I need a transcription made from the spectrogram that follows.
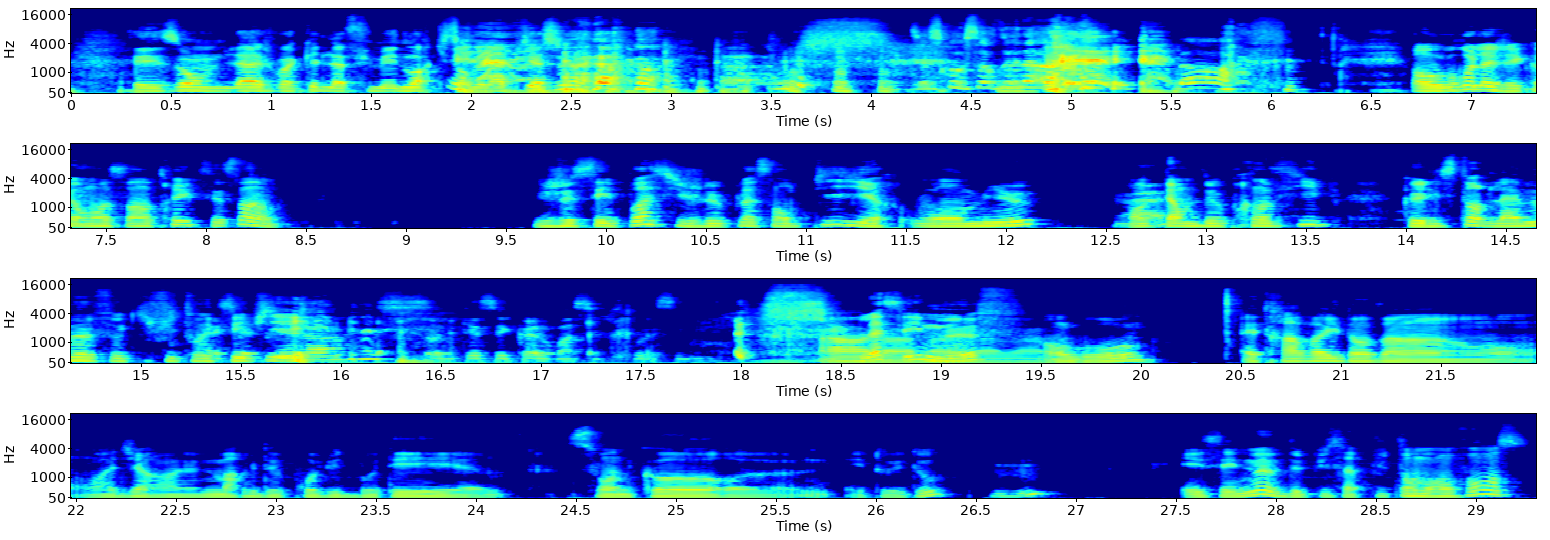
Raison, là, je vois que de la fumée noire qui sort de la pièce. C'est ce qu'on sort de là Non En gros, là, j'ai commencé un truc, c'est simple. Je sais pas si je le place en pire ou en mieux, en termes de principe, que l'histoire de la meuf qui fuit avec ses pieds. c'est quoi le principe toi aussi? Ah Là, c'est une meuf, en gros. Elle travaille dans un, on va dire, une marque de produits de beauté, euh, soins de corps euh, et tout et tout. Mhm. Et c'est une meuf depuis sa plus tendre enfance.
